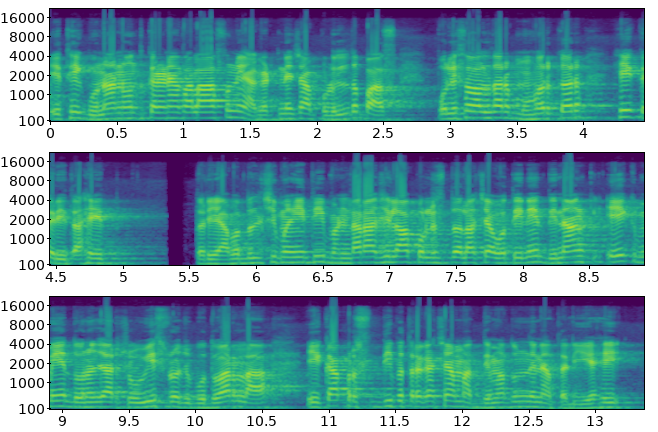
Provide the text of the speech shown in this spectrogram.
येथे गुन्हा नोंद करण्यात आला असून या घटनेचा पुढील तपास पोलीस हवालदार मोहरकर हे करीत आहेत. तर याबद्दलची माहिती भंडारा जिल्हा पोलीस दलाच्या वतीने दिनांक एक मे दोन हजार चोवीस रोज बुधवारला एका प्रसिद्धीपत्रकाच्या माध्यमातून देण्यात आली आहे.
